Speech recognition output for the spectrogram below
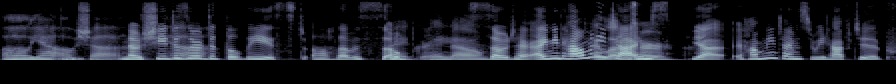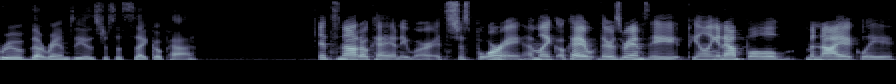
Oh yeah, Osha. No, she Yeah. deserved it the least. Oh, that was so. I so agree. I know. so terrible. I mean, how many loved times? her. Yeah, how many times do we have to prove that Ramsay is just a psychopath? It's not okay anymore. It's just boring. I'm like, okay, there's Ramsay peeling an apple maniacally.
